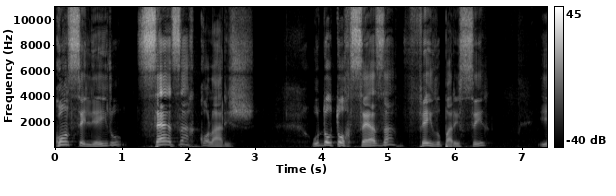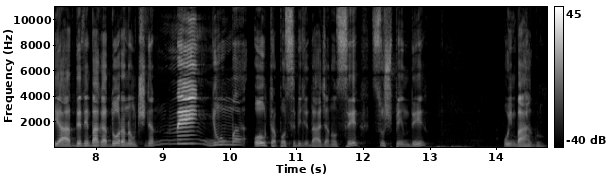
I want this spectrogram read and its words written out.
conselheiro César Colares. O doutor César fez o parecer e a desembargadora não tinha nenhuma outra possibilidade a não ser suspender o embargo.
